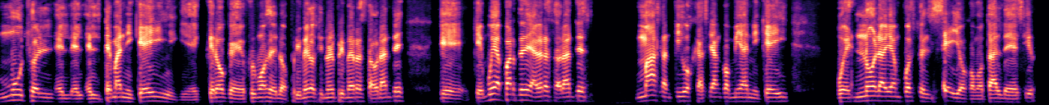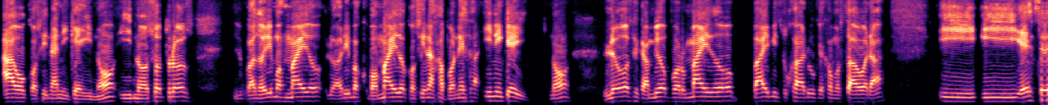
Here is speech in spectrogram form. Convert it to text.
mucho el, el, el- el tema Nikkei y eh, creo que fuimos de los primeros, si no el primer restaurante, que, que muy aparte de haber restaurantes más antiguos que hacían comida Nikkei, pues no le habían puesto el sello como tal de decir hago cocina Nikkei, ¿no? Y nosotros, cuando abrimos Maido, lo abrimos como Maido, cocina japonesa y Nikkei, ¿no? Luego se cambió por Maido by Mitsuharu, que es como está ahora. Y, y este,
